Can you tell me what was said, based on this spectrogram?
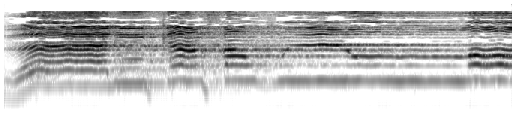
ذلك فضل الله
